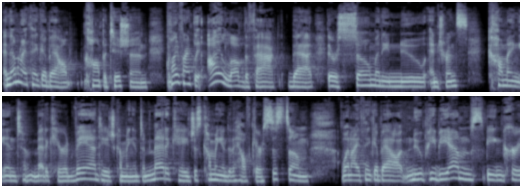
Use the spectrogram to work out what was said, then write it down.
And then when I think about competition, quite frankly, I love the fact that there are so many new entrants coming into Medicare Advantage, coming into Medicaid, just coming into the healthcare system. When I think about new PBMs being created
